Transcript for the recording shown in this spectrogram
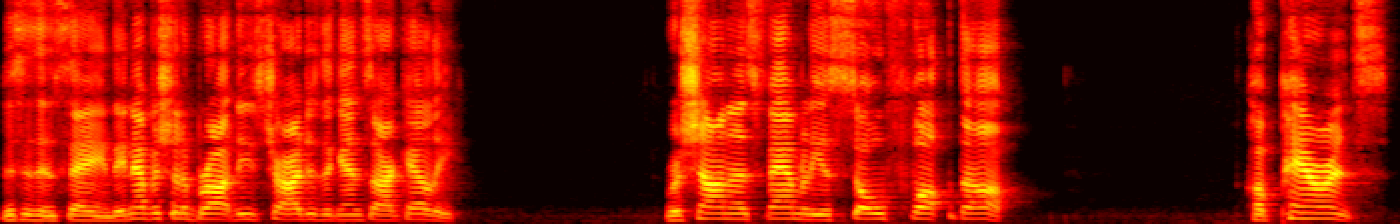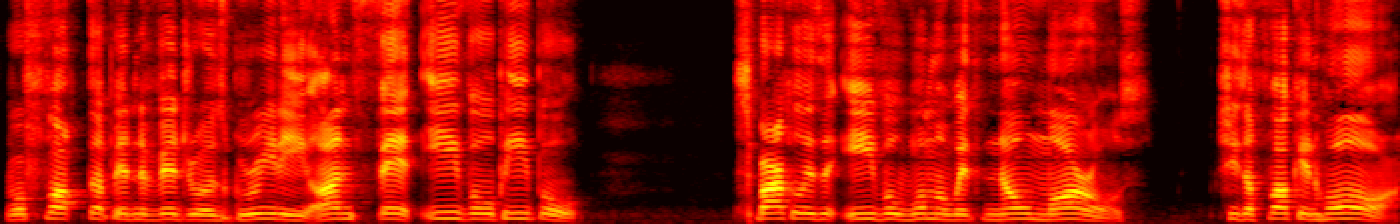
This is insane. They never should have brought these charges against R. Kelly. Roshana's family is so fucked up. Her parents were fucked up individuals, greedy, unfit, evil people. Sparkle is an evil woman with no morals. She's a fucking whore.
